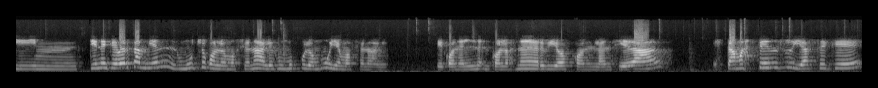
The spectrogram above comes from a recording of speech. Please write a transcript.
Y mm, tiene que ver también mucho con lo emocional, es un músculo muy emocional, que con, el, con los nervios, con la ansiedad, está más tenso y hace que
